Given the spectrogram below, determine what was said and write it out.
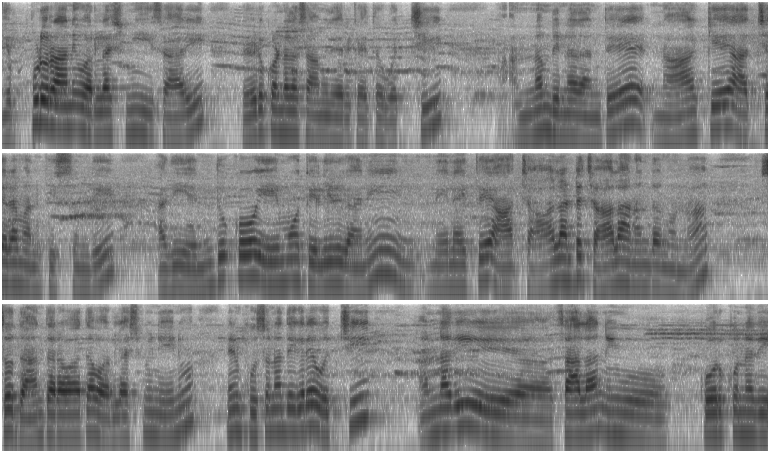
ఎప్పుడు రాని వరలక్ష్మి ఈసారి ఏడుకొండల స్వామి దగ్గరికి అయితే వచ్చి అన్నం తిన్నదంటే నాకే ఆశ్చర్యం అనిపిస్తుంది. అది ఎందుకో ఏమో తెలియదు కానీ నేనైతే చాలా అంటే చాలా ఆనందంగా ఉన్నా. సో దాని తర్వాత వరలక్ష్మి నేను నేను కూర్చున్న దగ్గరే వచ్చి అన్నది చాలా నీవు కోరుకున్నది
